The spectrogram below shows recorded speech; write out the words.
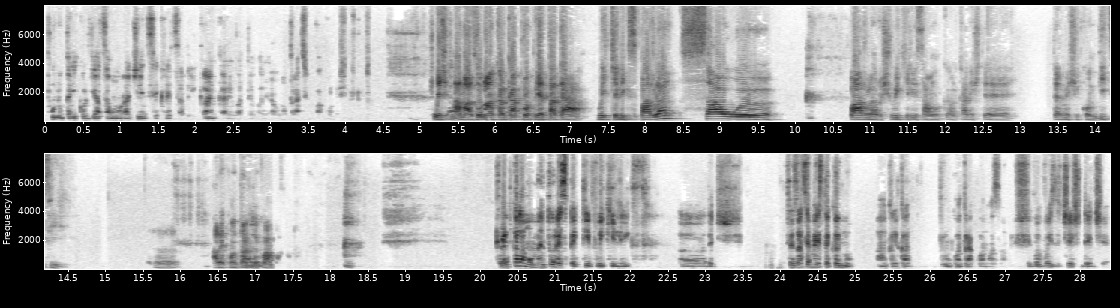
pun în pericol viața unor agenți secreți americani care whatever, erau în operațiune pe acolo și nu știu ce. Deci Amazon a încălcat proprietatea Wikileaks Parler sau uh, Parler și Wikileaks au încălcat niște termeni și condiții uh, ale contractului cu Amazon? Cred că la momentul respectiv Wikileaks, uh, deci senzația mea este că nu a încălcat vreun contract cu Amazon și vă voi zice și de ce.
